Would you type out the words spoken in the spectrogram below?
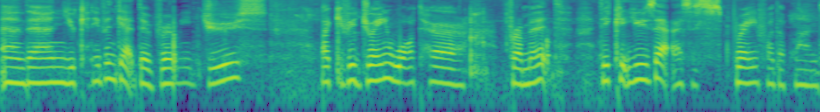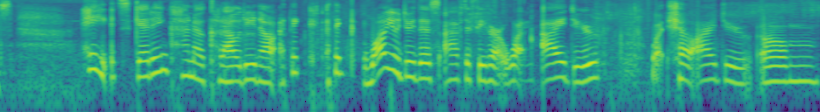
and then you can even get the vermi juice. Like if you drain water from it, they could use that as a spray for the plants. Hey, it's getting kind of cloudy now. I think I think while you do this, I have to figure out what I do. What shall I do? Um.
